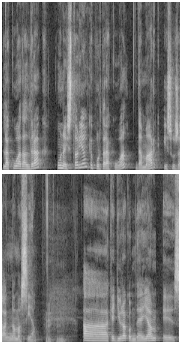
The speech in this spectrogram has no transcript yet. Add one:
La cua del drac, una història que portarà cua, de Marc i Susanna Macià. Uh -huh. Aquest llibre, com dèiem, és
